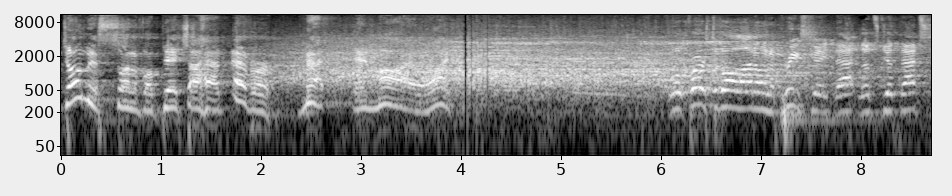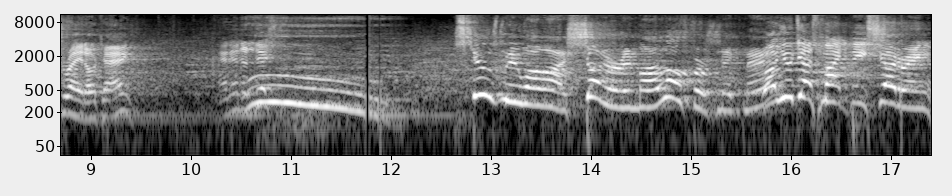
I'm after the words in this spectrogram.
dumbest son of a bitch I have ever met in my life. Well, first of all, I don't appreciate that. Let's get that straight, okay? And in addition. Ooh. Excuse me while I shudder in my loafers, McMahon. Well, you just might be shuddering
